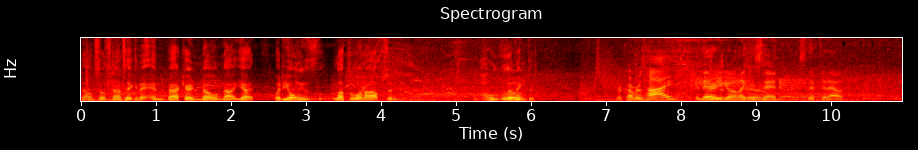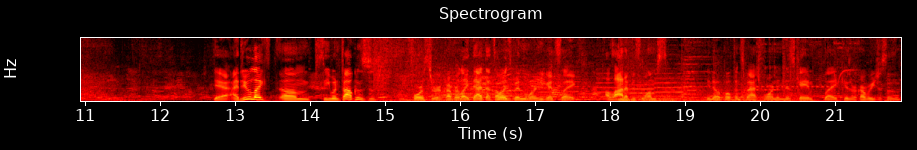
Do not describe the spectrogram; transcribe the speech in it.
Down tilt's not taking it, and back air, no, not yet. But he only left one option. Oh, living. Ooh. Recovers high, and there you go. Like you said, sniffed it out. Yeah, I do like um, see when Falcons just forced to recover like that. That's always been where he gets like a lot of his lumps. You know, both in Smash 4 and in this game, like his recovery just isn't,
